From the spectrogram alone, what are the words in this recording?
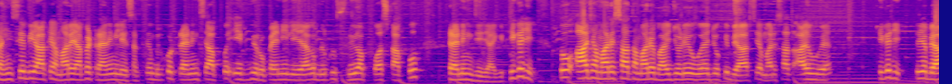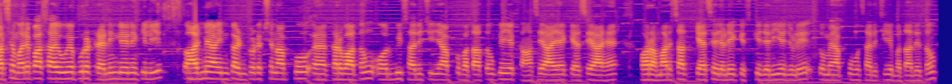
कहीं से भी आके हमारे यहाँ पे ट्रेनिंग ले सकते हैं। बिल्कुल ट्रेनिंग से आपको एक भी रुपये नहीं लिया जाएगा, बिल्कुल फ्री ऑफ़ कॉस्ट आपको ट्रेनिंग दी जाएगी। ठीक है जी? तो आज हमारे साथ हमारे भाई जुड़े हुए हैं, जो कि बिहार से हमारे साथ आए हुए हैं। ठीक है जी? तो ये बिहार से हमारे पास आए हुए हैं पूरा ट्रेनिंग लेने के लिए। तो आज मैं इनका इंट्रोडक्शन आपको करवाता हूँ और भी सारी चीज़ें आपको बताता हूँ कि ये कहाँ से आए हैं कैसे आए हैं और हमारे साथ कैसे जुड़े किसके ज़रिए जुड़े। तो मैं आपको वो सारी चीज़ें बता देता हूँ।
